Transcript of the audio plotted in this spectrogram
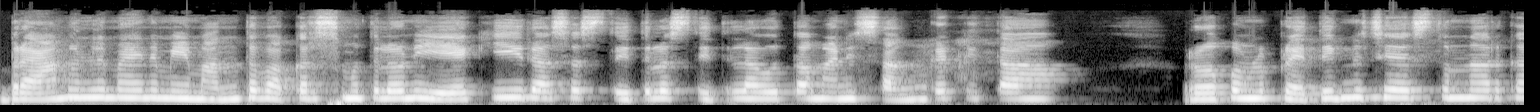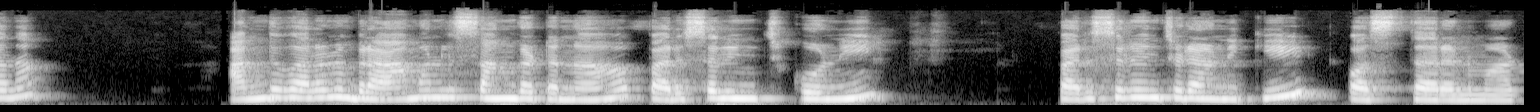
బ్రాహ్మణులమైన మేమంతా ఒకరి స్మృతిలోని ఏకీరస స్థితిలో స్థితిలో అవుతామని సంఘటిత రూపంలో ప్రతిజ్ఞ చేస్తున్నారు కదా? అందువలన బ్రాహ్మణుల సంఘటన పరిశీలించుకొని పరిశీలించడానికి వస్తారనమాట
